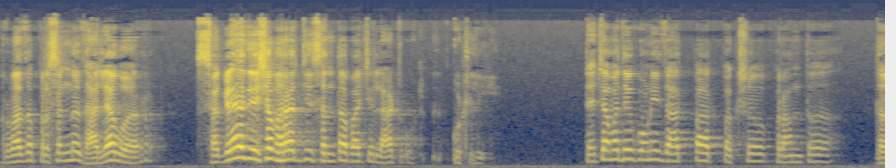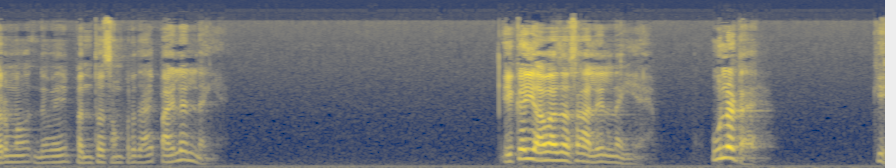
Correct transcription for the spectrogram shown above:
परवाचा प्रसंग झाल्यावर सगळ्या देशभरात जी संतापाची लाट उठ- उठली त्याच्यामध्ये कोणी जातपात पक्ष प्रांत धर्म नव्हे पंथ संप्रदाय पाहिलेला नाहीये. एकही आवाज असा आलेला नाहीये. उलट आहे की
